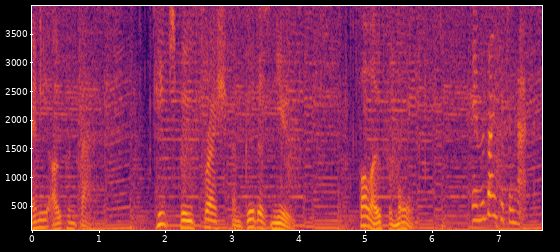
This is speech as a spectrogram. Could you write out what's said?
any open bag. Keeps food fresh and good as new. Follow for more. Amazon Kitchen Hacks.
